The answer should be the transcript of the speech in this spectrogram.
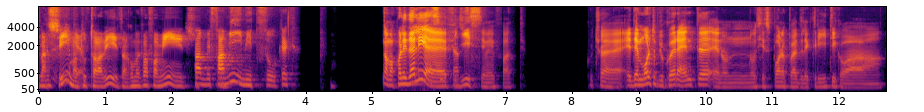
Ma Sono sì, fighe. ma tutta la vita, come fa Famitsu. Fammi, Faminitsu, che... No, ma quell'idea lì è Sì, fighissima, infatti. Cioè, ed è molto più coerente e non, non si espone poi a delle critiche o a,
